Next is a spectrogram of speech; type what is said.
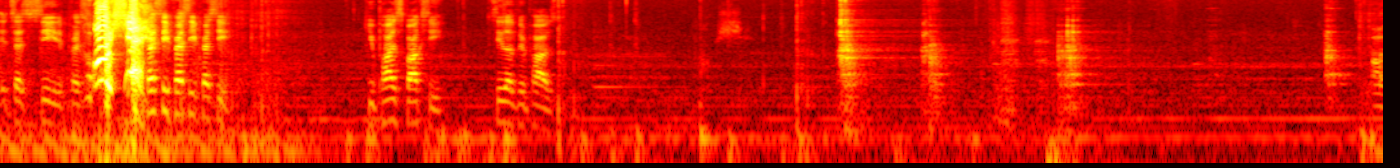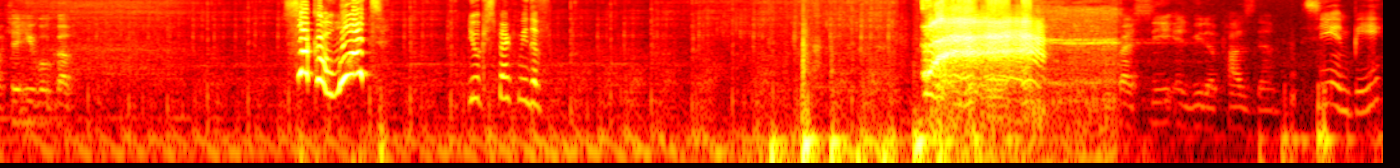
it says C. to Press. Oh shit! Press C. Press C. Press C. You pause Foxy. See that they're paused. Oh, oh shit! He woke up. Sucker, what? You expect me to? f- Ah! V that pauses them. C and B.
